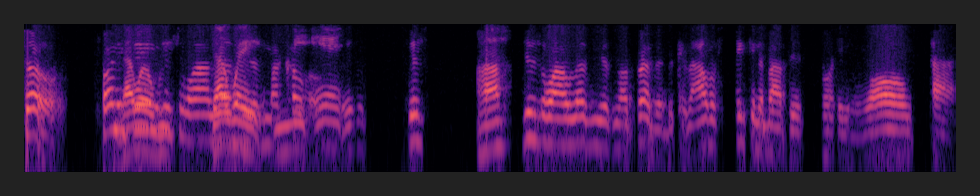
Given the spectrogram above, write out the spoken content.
So funny That thing, we- this is why I love way you as my me co-host. This Huh? this is why I love you as my brother because I was thinking about this for a long time.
